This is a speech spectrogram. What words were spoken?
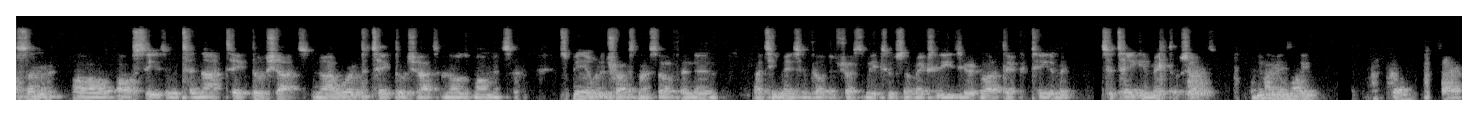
summer, all all season to not take those shots. You know, I work to take those shots in those moments and just being able to trust myself and then my teammates and coaches trusted me too, so it makes it easier to go out there and continue to, make, to take and make those shots. Obviously, sorry.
